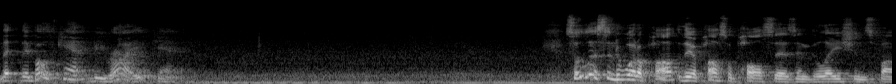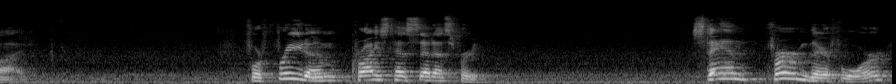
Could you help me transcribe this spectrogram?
They both can't be right, can they? So listen to what the Apostle Paul says in Galatians 5. For freedom, Christ has set us free. Stand firm, therefore,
